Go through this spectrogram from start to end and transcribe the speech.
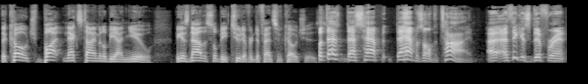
the coach, but next time it'll be on you because now this will be two different defensive coaches. But that that's happen that happens all the time. I, I think it's different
